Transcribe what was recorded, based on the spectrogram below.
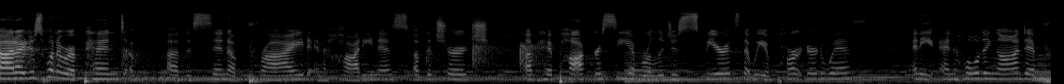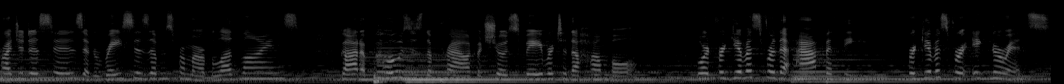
God, I just want to repent of, of the sin of pride and haughtiness of the church, of hypocrisy, of religious spirits that we have partnered with, and, he, and holding on to prejudices and racisms from our bloodlines. God opposes the proud but shows favor to the humble. Lord, forgive us for the apathy. Forgive us for ignorance.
